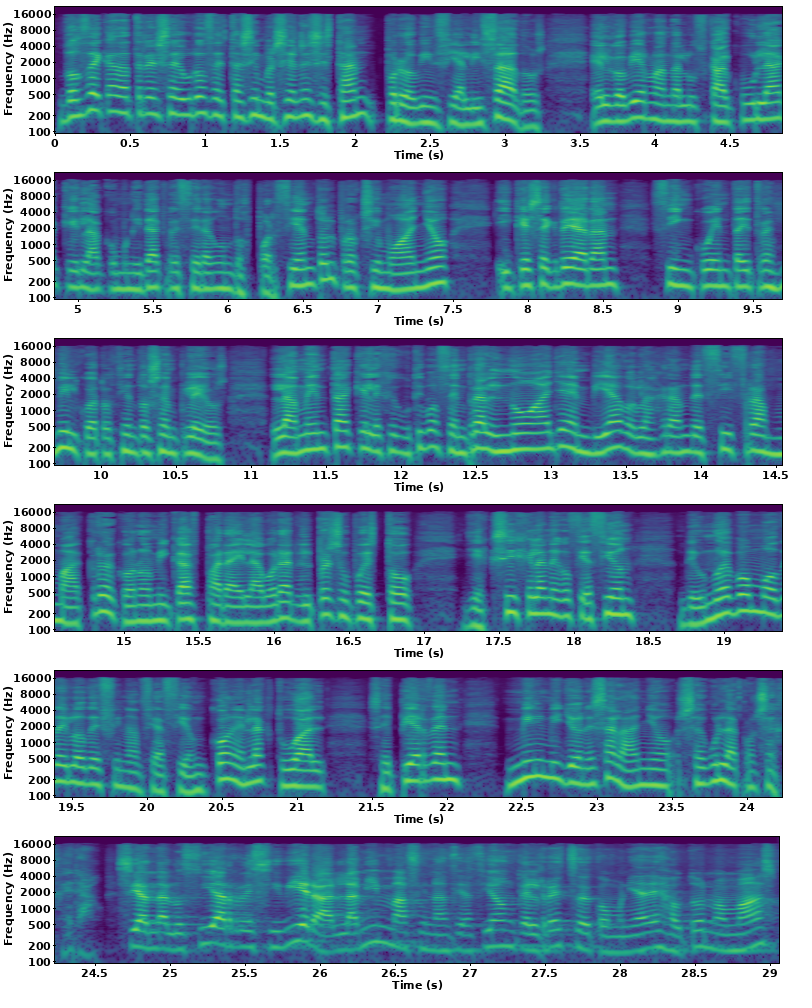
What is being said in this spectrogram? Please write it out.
Dos de cada tres euros de estas inversiones están provincializados. El gobierno andaluz calcula que la comunidad crecerá un 2% el próximo año y que se crearán 53.400 empleos. Lamenta que el Ejecutivo Central no haya enviado las grandes cifras macroeconómicas para elaborar el presupuesto y exige la negociación de un nuevo modelo de financiación. Con el actual se pierden mil millones al año, según la consejera. Si Andalucía recibiera la misma financiación que el resto de comunidades autónomas,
